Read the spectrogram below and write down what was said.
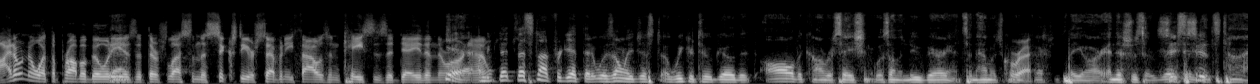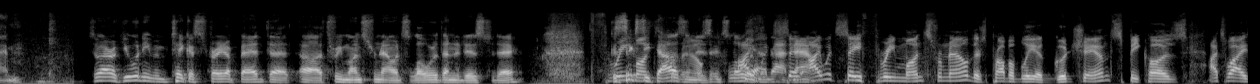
I don't know what the probability yeah. is that there's less than the 60 or 70,000 cases a day than there yeah, are now. I mean, let, us not forget that it was only just a week or two ago that all the conversation was on the new variants and how much more infections they are. And this was a race against time. So, Eric, you wouldn't even take a straight up bet that uh, three months from now it's lower than it is today. Three sixty thousand is it's lower than that say, now. I would say three months from now, there's probably a good chance because that's why I,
